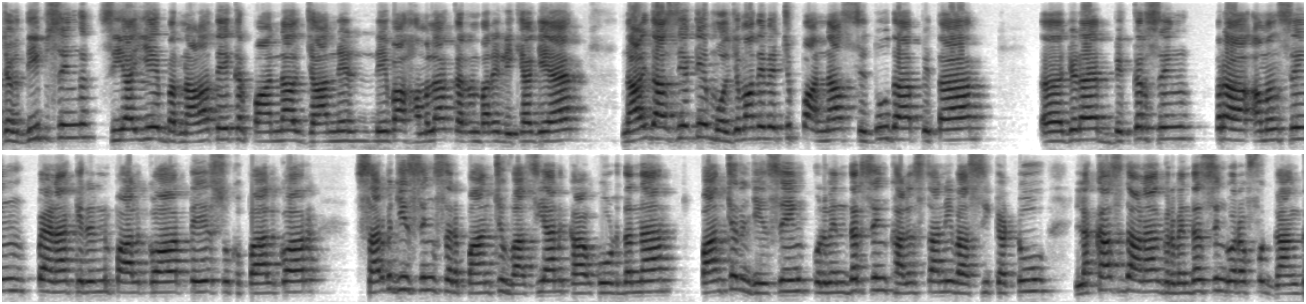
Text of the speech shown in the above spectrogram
ਜਗਦੀਪ ਸਿੰਘ ਸੀਆਈਏ ਬਰਨਾਲਾ ਤੇ ਕਿਰਪਾਨ ਨਾਲ ਜਾਨਲੇਵਾ ਹਮਲਾ ਕਰਨ ਬਾਰੇ ਲਿਖਿਆ ਗਿਆ ਹੈ। ਨਾਲ ਹੀ ਦੱਸ ਦਈਏ ਕਿ ਮੁਲਜ਼ਮਾਂ ਦੇ ਵਿੱਚ ਭਾਨਾ ਸਿੱਧੂ ਦਾ ਪਿਤਾ ਅ, ਜਿਹੜਾ ਹੈ ਬਿੱਕਰ ਸਿੰਘ ਭਰਾ ਅਮਨ ਸਿੰਘ ਭੈਣਾ ਕਿਰਨਪਾਲ ਕੌਰ ਤੇ ਸੁਖਪਾਲ ਕੌਰ ਸਰਬਜੀਤ ਸਿੰਘ ਸਰਪੰਚ ਵਾਸੀਆਂ ਕਾ- ਕੋਟਦੰਨਾ ਪੰਚ ਰਣਜੀਤ ਸਿੰਘ ਕੁਲਵਿੰਦਰ ਸਿੰਘ ਖਾਲਿਸਤਾਨੀ ਵਾਸੀ ਕੱਟੂ ਲੱਖਾ ਸਧਾਣਾ ਗੁਰਵਿੰਦਰ ਸਿੰਘ ਉਰਫ ਗੰਗ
